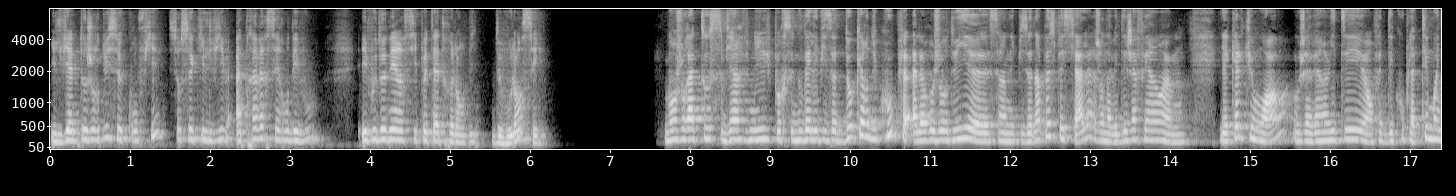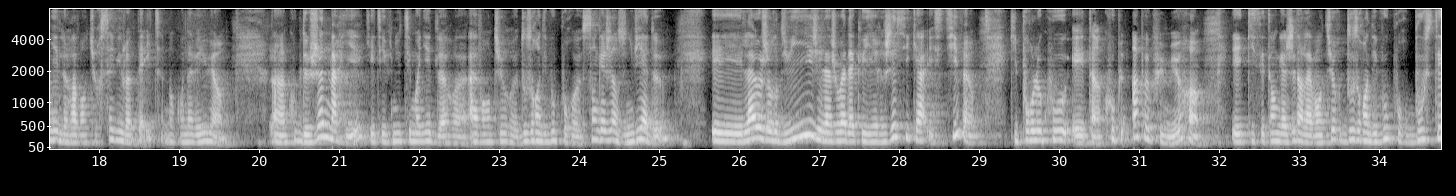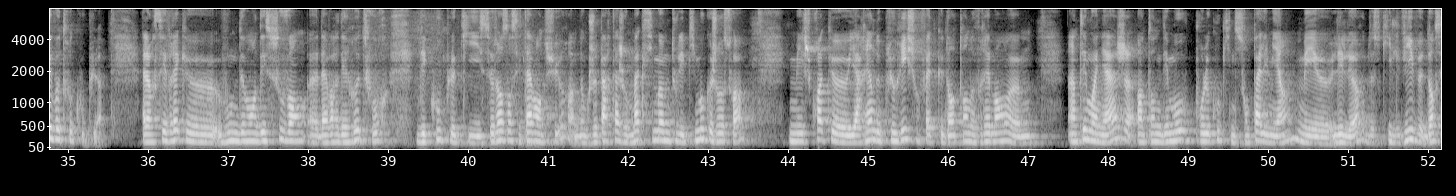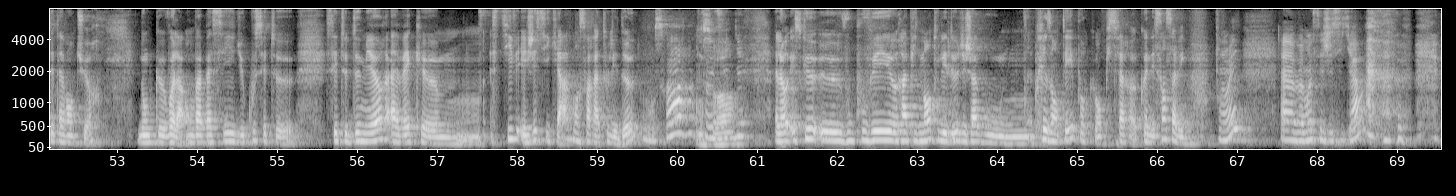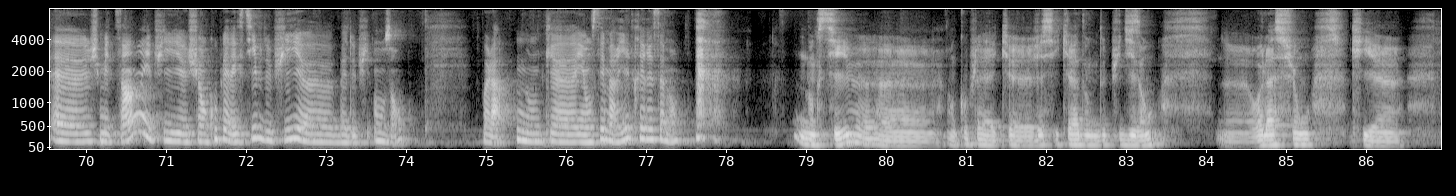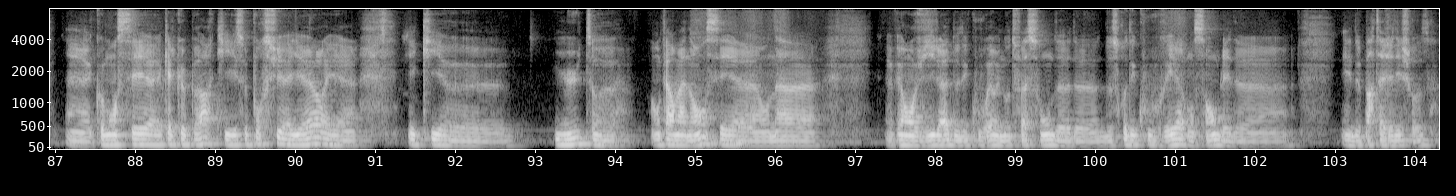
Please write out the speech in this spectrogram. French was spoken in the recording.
Ils viennent aujourd'hui se confier sur ce qu'ils vivent à travers ces rendez-vous et vous donner ainsi peut-être l'envie de vous lancer. Bonjour à tous, bienvenue pour ce nouvel épisode d'Au cœur du couple. Alors aujourd'hui, euh, c'est un épisode un peu spécial. J'en avais déjà fait un euh, il y a quelques mois où j'avais invité en fait des couples à témoigner de leur aventure Save Your Love Date. Donc on avait eu un, couple de jeunes mariés qui étaient venus témoigner de leur euh, aventure 12 rendez-vous pour s'engager dans une vie à deux. Et là aujourd'hui, j'ai la joie d'accueillir Jessica et Steve qui pour le coup est un couple un peu plus mûr et qui s'est engagé dans l'aventure 12 rendez-vous pour booster votre couple. Alors c'est vrai que vous me demandez souvent euh, d'avoir des retours des couples qui se lancent dans cette aventure. Donc je partage au maximum tous les petits mots que je reçois. Mais je crois qu'il n'y a rien de plus riche en fait que d'entendre vraiment euh, un témoignage, entendre des mots pour le coup qui ne sont pas les miens, mais euh, les leurs, de ce qu'ils vivent dans cette aventure. Donc voilà, on va passer du coup cette, cette demi-heure avec Steve et Jessica. Bonsoir à tous les deux. Bonsoir. Bonsoir. Alors est-ce que vous pouvez rapidement tous les deux déjà vous présenter pour qu'on puisse faire connaissance avec vous? Oui. Euh, bah, moi, c'est Jessica. euh, je suis médecin et puis je suis en couple avec Steve depuis, euh, bah, depuis 11 ans. Voilà. Donc, euh, et on s'est mariés très récemment. donc Steve, euh, en couple avec Jessica donc depuis 10 ans. relation qui a commencé quelque part, qui se poursuit ailleurs et, et qui mute en permanence. Et on a avait envie là de découvrir une autre façon de, de, de, se redécouvrir ensemble et de, et de partager des choses.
